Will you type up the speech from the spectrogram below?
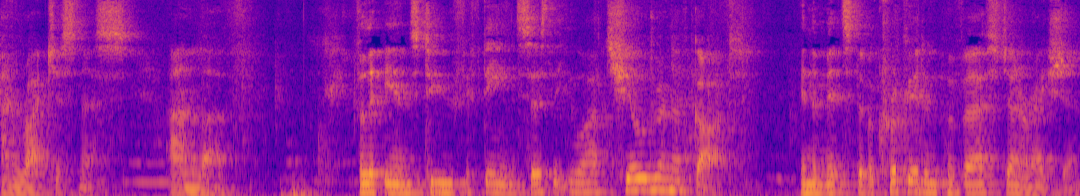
and righteousness and love. Philippians 2:15 says that you are children of God in the midst of a crooked and perverse generation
